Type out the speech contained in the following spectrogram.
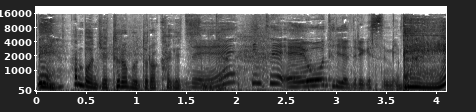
네. 네. 한번 이제 들어보도록 하겠습니다. 네. 힌트 에오 들려드리겠습니다. 네.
